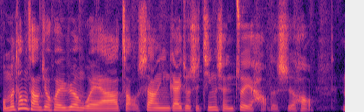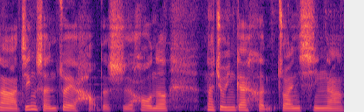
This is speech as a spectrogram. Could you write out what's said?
我们通常就会认为啊，早上应该就是精神最好的时候。那精神最好的时候呢，那就应该很专心啊。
